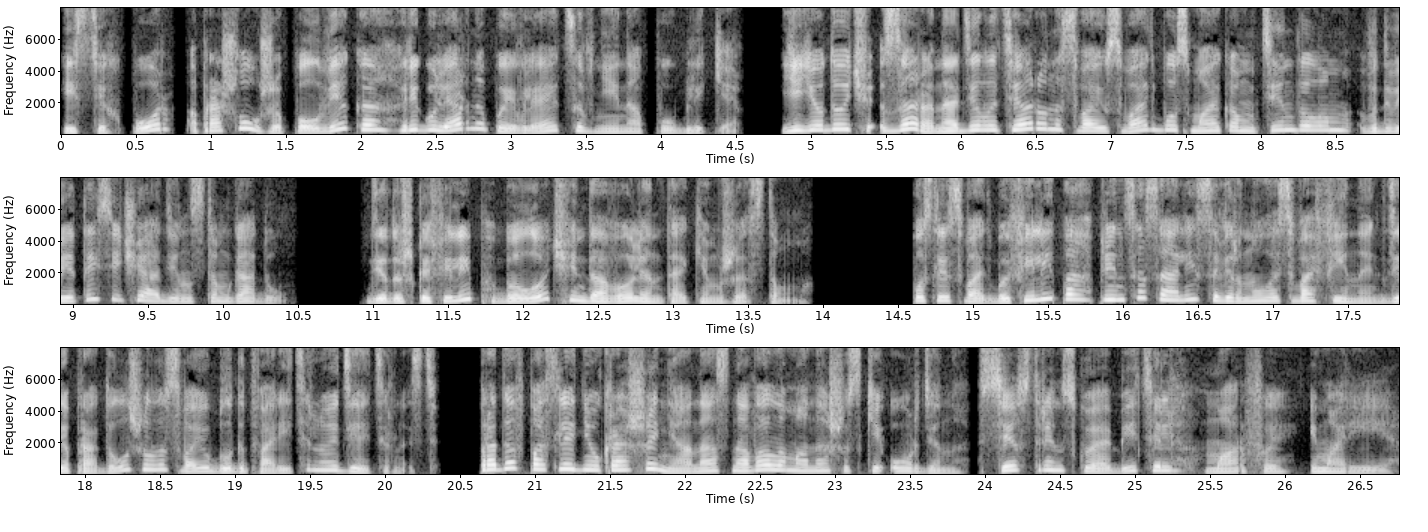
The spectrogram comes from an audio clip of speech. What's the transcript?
и с тех пор, а прошло уже полвека, регулярно появляется в ней на публике. Ее дочь Зара надела тиару на свою свадьбу с Майком Тиндалом в 2011 году. Дедушка Филипп был очень доволен таким жестом. После свадьбы Филиппа принцесса Алиса вернулась в Афины, где продолжила свою благотворительную деятельность. Продав последнее украшение, она основала монашеский орден, сестринскую обитель Марфы и Марии.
